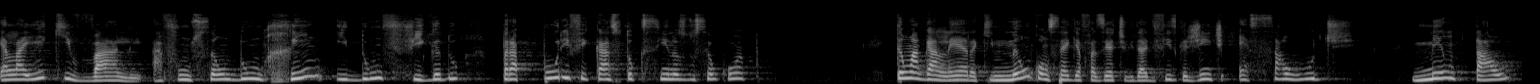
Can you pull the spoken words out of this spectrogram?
ela equivale à função de um rim e de um fígado para purificar as toxinas do seu corpo. Então, a galera que não consegue fazer atividade física, gente, é saúde mental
